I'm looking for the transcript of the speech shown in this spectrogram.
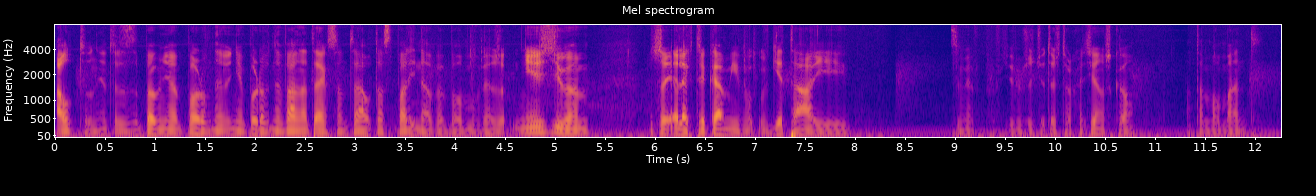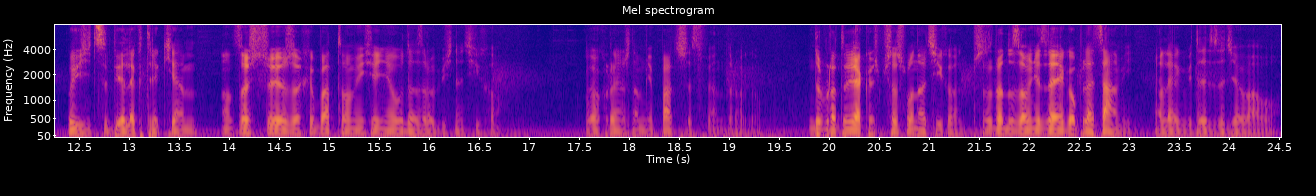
auto, nie? To jest zupełnie porówny, nieporównywalne tak jak są te auta spalinowe, bo mówię, że nie jeździłem raczej elektrykami w, w GTA i w sumie w prawdziwym życiu też trochę ciężko na ten moment. Pojeździć sobie elektrykiem. No coś czuję, że chyba to mi się nie uda zrobić na cicho. Bo ochroniarz na mnie patrzy swoją drogą. Dobra, to jakoś przeszło na cicho. Za mnie za jego plecami, ale jak widać zadziałało.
